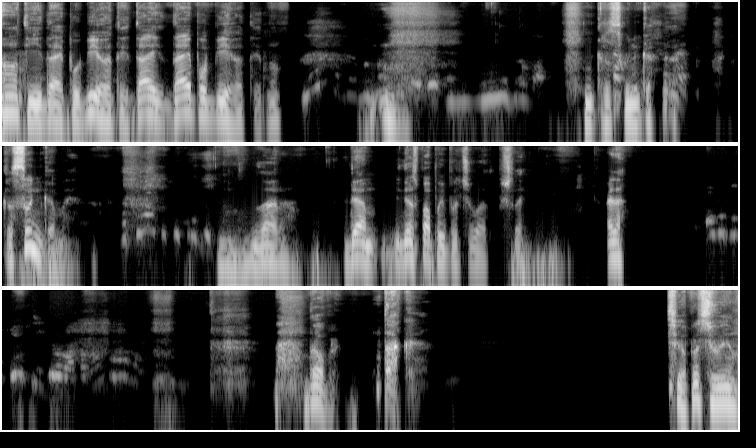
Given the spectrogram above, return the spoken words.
От їй дай побігати, дай, дай побігати. Ну, красунька. Красунька моя. Зараз. Йдемо йдем з папою працювати. Пішли. Я вже закінчую дрова, а вам Добре. Так. Все, працюємо.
